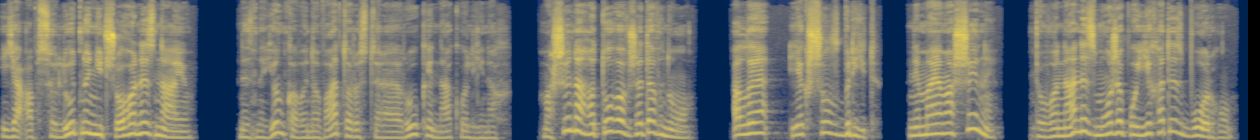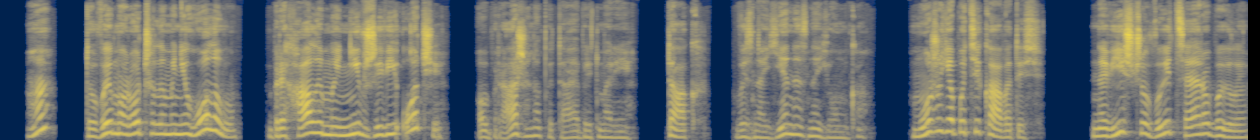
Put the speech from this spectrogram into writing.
я абсолютно нічого не знаю. Незнайомка винувато розтирає руки на колінах. Машина готова вже давно, але якщо в брід немає машини, то вона не зможе поїхати з боргу. Га? То ви морочили мені голову? Брехали мені в живі очі? ображено питає Брітмарі. Так, визнає незнайомка. Можу я поцікавитись? Навіщо ви це робили?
